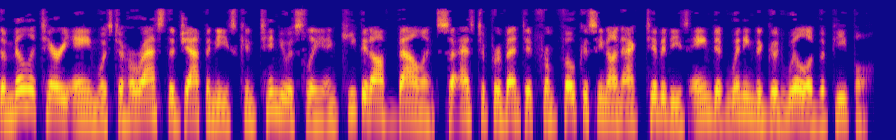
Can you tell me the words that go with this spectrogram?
The military aim was to harass the Japanese continuously and keep it off balance so as to prevent it from focusing on activities aimed at winning the goodwill of the people.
